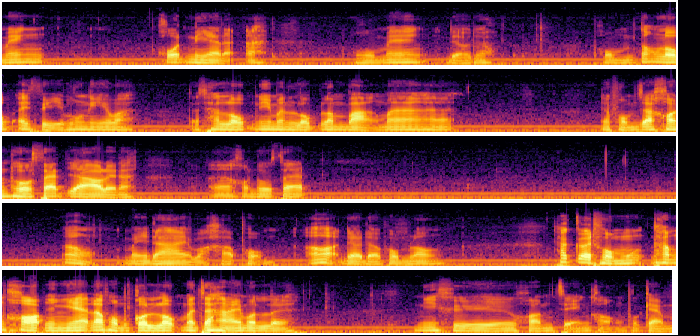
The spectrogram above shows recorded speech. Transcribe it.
แม่งโคตรเนียนอะอะโอ้โหแม่งเดี๋ยวเดี๋ยว ผมต้องลบไอ้สีพวกนี้ว่ะ แต่ถ้าลบนี่มันลบลำบากมากฮะ เดี๋ยวผมจะ Ctrl Z ยาวเลยนะ อ่า Ctrl Z อ้าวไม่ได้วะครับผมอ๋อเดี๋ยวเดี๋ยวผมลอง ถ้าเกิดผมทำขอบอย่างเงี้ย แล้วผมกดลบมันจะหายหมดเลย นี่คือความเจ๋งของโปรแกรม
